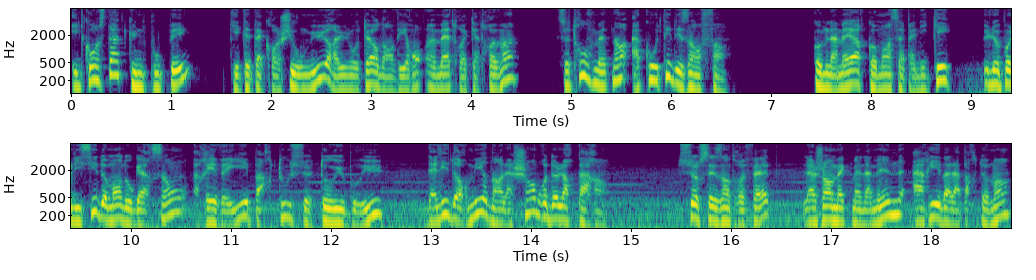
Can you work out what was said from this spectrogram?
Il constate qu'une poupée, qui était accrochée au mur à une hauteur d'environ 1,80 m, se trouve maintenant à côté des enfants. Comme la mère commence à paniquer, le policier demande aux garçons, réveillés par tout ce tohu-bohu, d'aller dormir dans la chambre de leurs parents. Sur ces entrefaites, l'agent McManaman arrive à l'appartement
